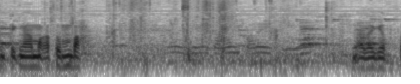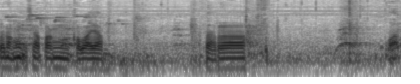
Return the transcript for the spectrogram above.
Hintik nga makatumba. Nalagyan ko pa ng isa pang kawayan. Para what?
